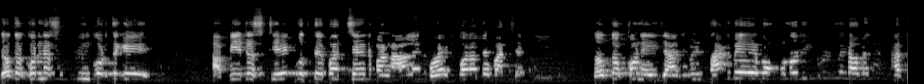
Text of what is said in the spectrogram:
যতক্ষণ না সুপ্রিম কোর্ট থেকে আপনি এটা স্টে করতে পারছেন বা নাল ভয়েড করাতে পারছেন, ততক্ষণ এই জাজমেন্ট থাকবে এবং কোনো রিক্রুটমেন্ট হবে না। এত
